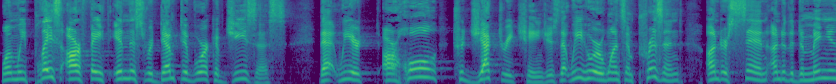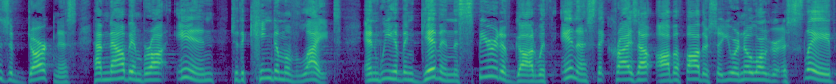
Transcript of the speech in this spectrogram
when we place our faith in this redemptive work of Jesus, that we are our whole trajectory changes. That we who were once imprisoned under sin, under the dominions of darkness, have now been brought in to the kingdom of light. And we have been given the Spirit of God within us that cries out, Abba, Father. So you are no longer a slave,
